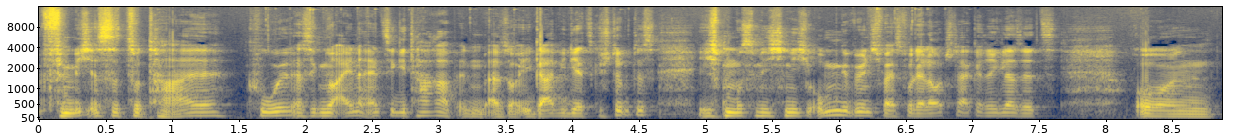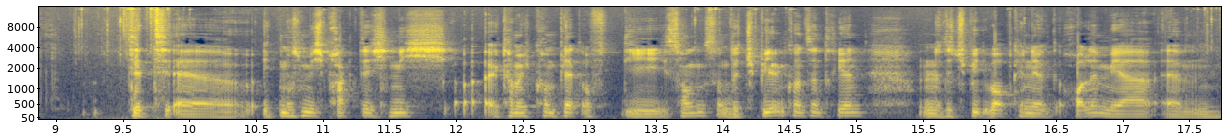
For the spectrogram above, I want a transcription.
für mich ist es total cool, dass ich nur eine einzige Gitarre habe. Also egal wie die jetzt gestimmt ist, ich muss mich nicht umgewöhnen, ich weiß, wo der Lautstärkeregler sitzt. Und das, äh, ich muss mich praktisch nicht, äh, kann mich komplett auf die Songs und das Spielen konzentrieren. Und das spielt überhaupt keine Rolle mehr, ähm,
